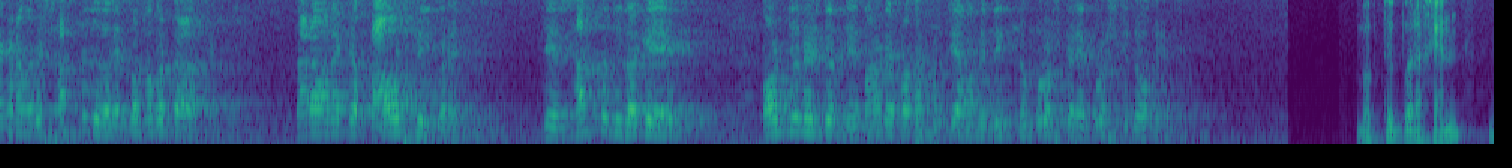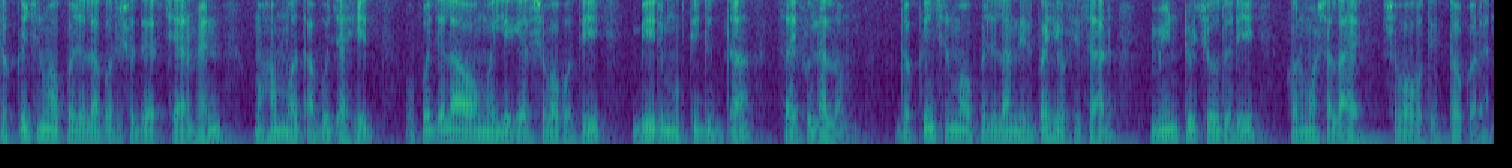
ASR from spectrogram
এখানে আমাদের স্বাস্থ্য বিভাগের কর্মকর্তারা আছেন। তারা অনেকটা প্রাউড ফিল করেন যে স্বাস্থ্য বিভাগে অর্জনের জন্য মাননীয় প্রধানমন্ত্রী আমাদের বিভিন্ন পুরস্কারে পুরস্কৃত হয়েছে বক্তব্য রাখেন দক্ষিণ সুরমা উপজেলা পরিষদের চেয়ারম্যান মোহাম্মদ আবু জাহিদ, উপজেলা আওয়ামী লীগের সভাপতি বীর মুক্তিযোদ্ধা সাইফুল আলম, দক্ষিণ সুরমা উপজেলা নির্বাহী অফিসার মিন্টু চৌধুরী কর্মশালায় সভাপতিত্ব করেন।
